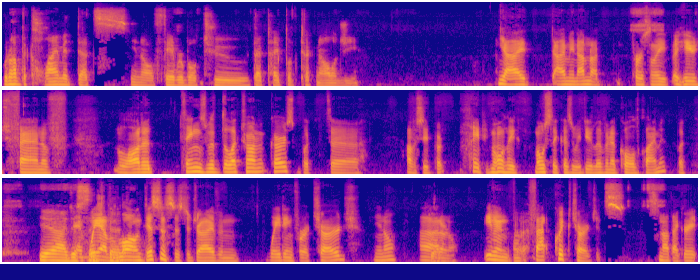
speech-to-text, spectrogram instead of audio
we don't have the climate that's you know favorable to that type of technology. yeah i i mean i'm not personally a huge fan of a lot of things with electronic cars but uh obviously maybe mostly mostly because we do live in a cold climate but Yeah, I just and we have that- long distances to drive and waiting for a charge you know? I, I don't know. Even a fat quick charge it's it's not that great.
